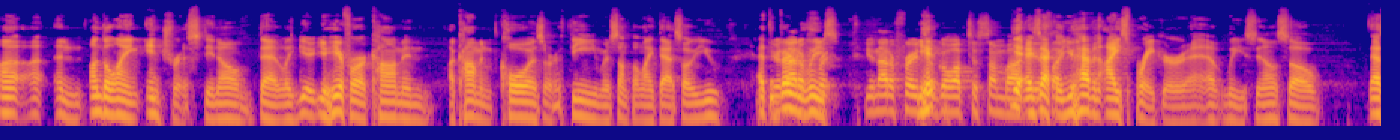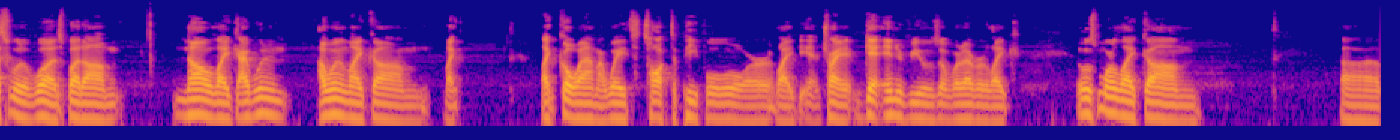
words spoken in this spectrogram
uh, an underlying interest, you know, that like you're, you're here for a common a common cause or a theme or something like that. So you, at the You're very afraid- least, You're not afraid Yeah. to go up to somebody. yeah, exactly. like- you have an icebreaker at least, you know. So that's what it was. But um, no, like I wouldn't, I wouldn't like um, like like go out of my way to talk to people or like yeah, try to get interviews or whatever. Like it was more like um, uh,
